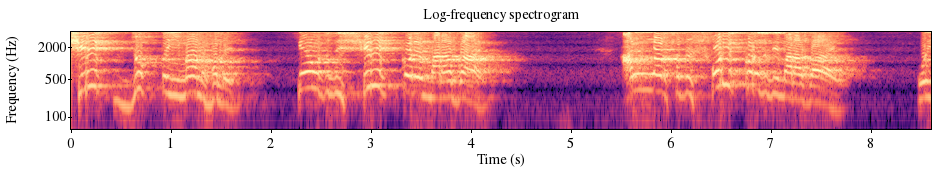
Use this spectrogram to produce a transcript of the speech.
শিরিক যুক্ত ইমান হলে কেউ যদি শিরিক করে মারা যায়, আল্লাহর সাথে শরিক করে যদি মারা যায়, ওই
